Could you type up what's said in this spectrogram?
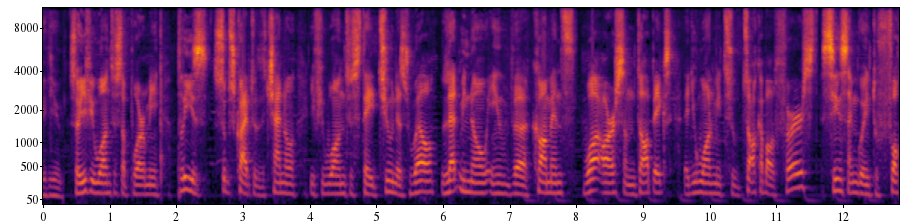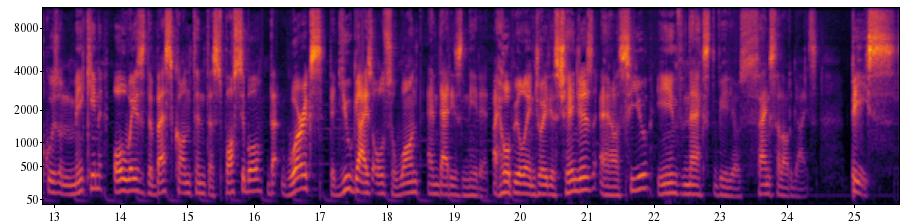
with you. So if you want to support me, please subscribe to the channel. If you want to stay tuned as well let me know in the comments what are some topics that you want me to talk about first. Since i'm going to focus on making always the best content as possible that works that you guys also want and that is needed. I hope you'll enjoy these changes and i'll see you in the next videos. Thanks a lot guys. Peace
